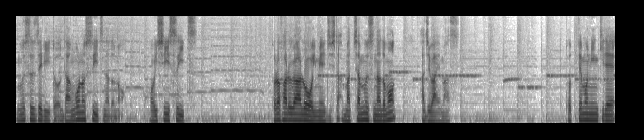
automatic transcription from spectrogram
ムースゼリーと団子のスイーツなどの美味しいスイーツ。トラファルガーローをイメージした抹茶ムースなども味わえます。とっても人気で、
